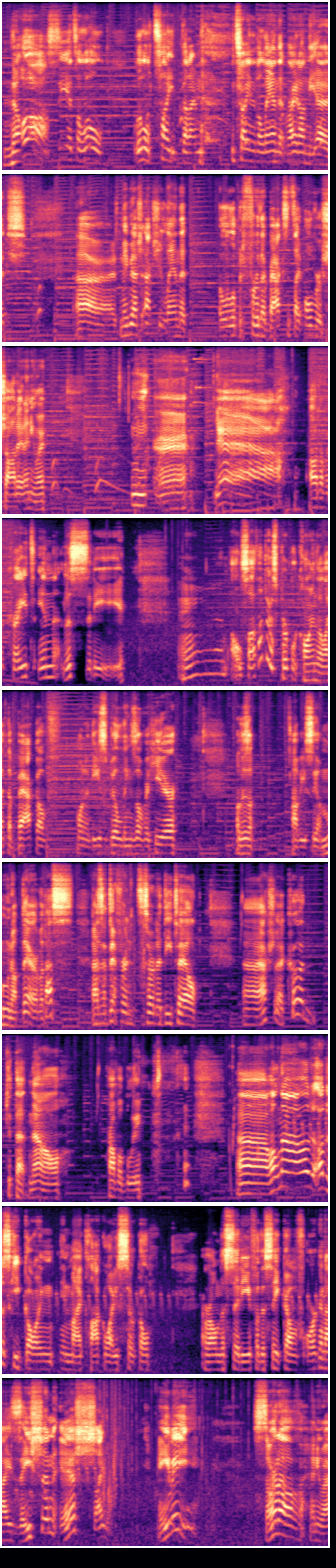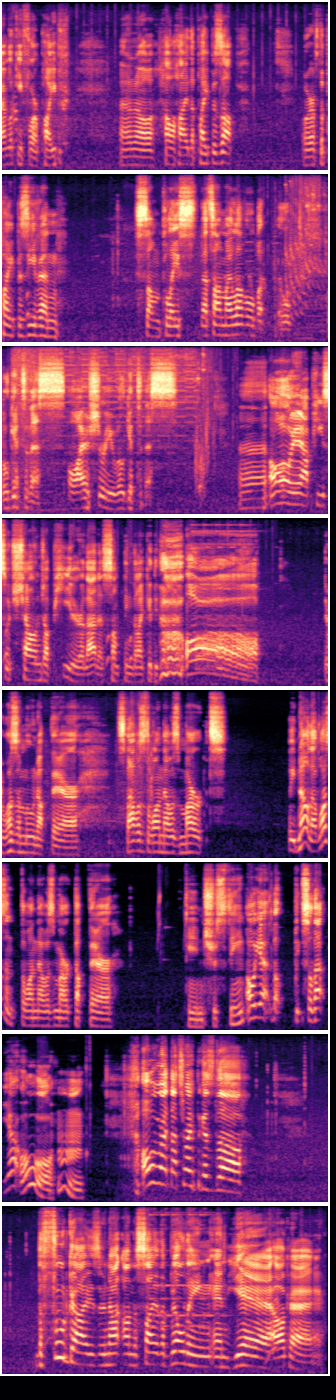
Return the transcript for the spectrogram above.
No! Oh! See, it's a little, little tight that I'm trying to land it right on the edge. Alright, maybe I should actually land it a little bit further back since I overshot it anyway. Yeah! Out of a crate in the city. And also, I thought there was purple coins on like the back of one of these buildings over here. Well, there's a, obviously a moon up there, but that's that's a different sort of detail. Uh, actually, I could get that now, probably. uh, well, no, I'll, I'll just keep going in my clockwise circle around the city for the sake of organization-ish? I... Maybe? Sort of. Anyway, I'm looking for a pipe. I don't know how high the pipe is up. Or if the pipe is even someplace that's on my level, but we'll, we'll get to this. Oh, I assure you, we'll get to this. Uh, oh yeah, P-switch challenge up here. That is something that I could do. oh! There was a moon up there. So that was the one that was marked. Wait, no, that wasn't the one that was marked up there. Interesting. Oh, yeah, so that, yeah, oh, hmm. Oh, right, that's right, because the... The food guys are not on the side of the building, and yeah, okay.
